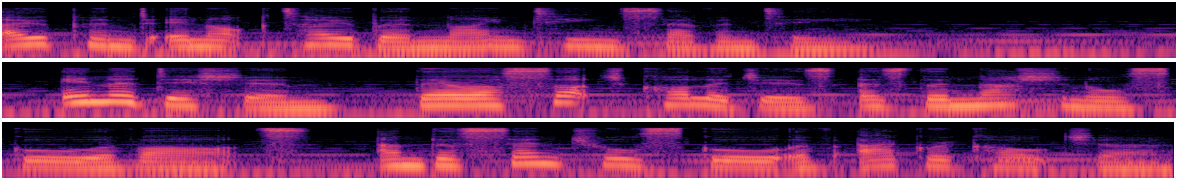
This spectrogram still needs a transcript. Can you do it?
opened in October 1970. In addition, there are such colleges as the National School of Arts and the Central School of Agriculture,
